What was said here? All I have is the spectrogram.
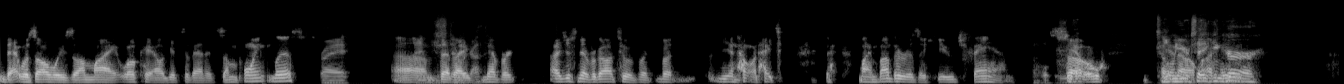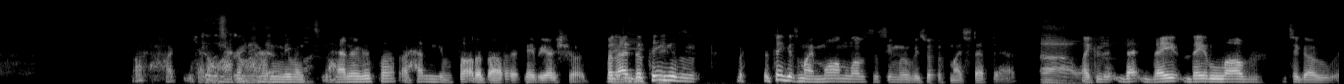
that was always on my okay i'll get to that at some point list right. um, that never I never, I just never got to it. But but you know, and I, my mother is a huge fan, Oh, so yeah. tell you me know, you're taking I mean, her. I, you know, I, don't, I hadn't even hadn't even thought I hadn't even thought about it. Maybe I should. But I, the thing is, the thing is, my mom loves to see movies with my stepdad. Oh, Like that, they they love to go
